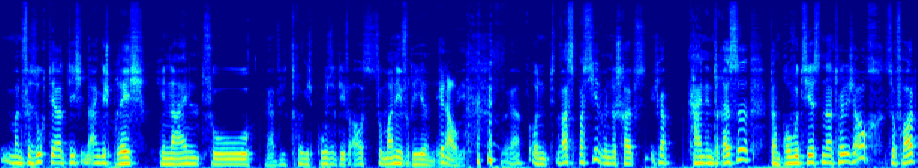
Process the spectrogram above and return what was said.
Man versucht ja, dich in ein Gespräch hinein zu, ja, wie drücke ich positiv aus, zu manövrieren. Genau. ja. Und was passiert, wenn du schreibst, ich habe kein Interesse, dann provozierst du natürlich auch sofort,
